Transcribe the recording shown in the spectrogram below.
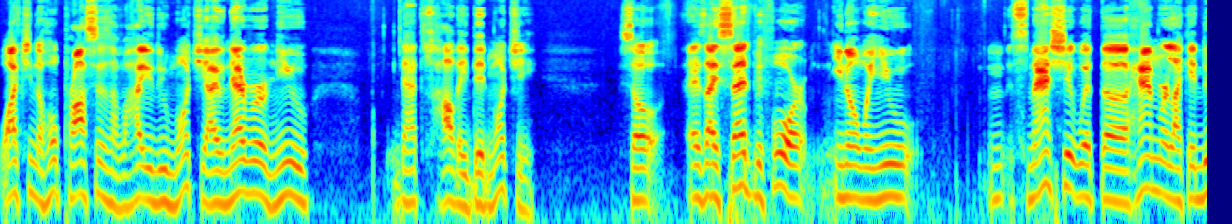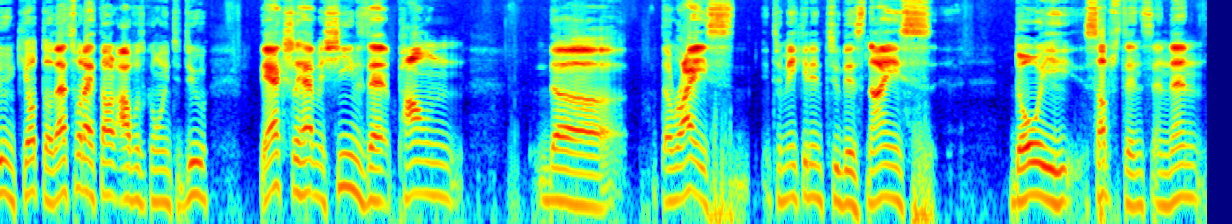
watching the whole process of how you do mochi. I never knew that's how they did mochi. So as I said before, you know, when you smash it with the hammer like they do in Kyoto, that's what I thought I was going to do. They actually have machines that pound the the rice to make it into this nice doughy substance, and then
